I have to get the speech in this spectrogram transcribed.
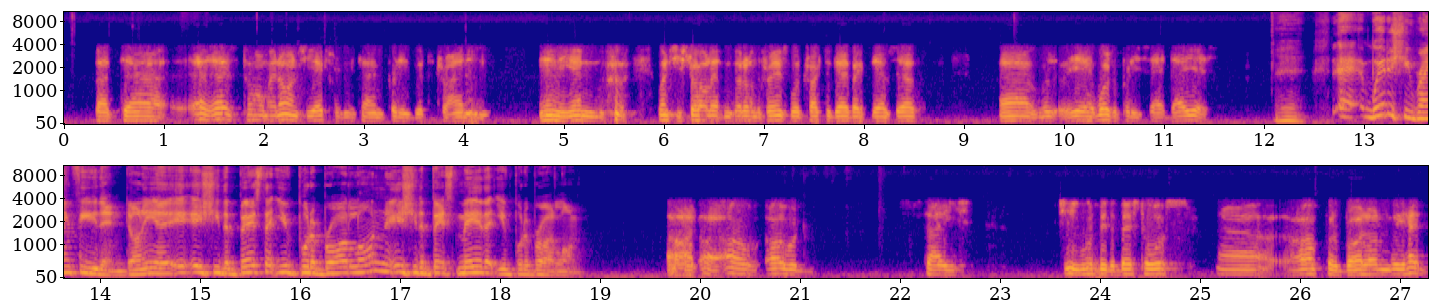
but uh, as, as time went on, she actually became pretty good to train. And in the end, when she strolled out and got on the transport truck to go back down south, uh, yeah, it was a pretty sad day. Yes. Yeah. Uh, where does she rank for you then, Donny? Uh, is she the best that you've put a bridle on? Is she the best mare that you've put a bridle on? I, I, I, I would say she would be the best horse. Uh, I've put a bridle on. We had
